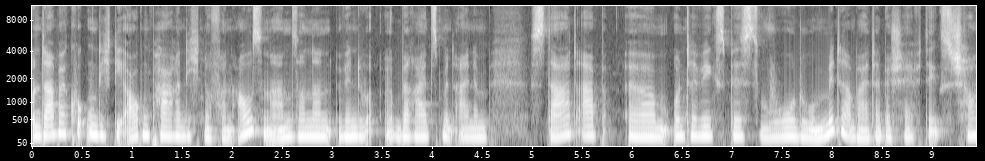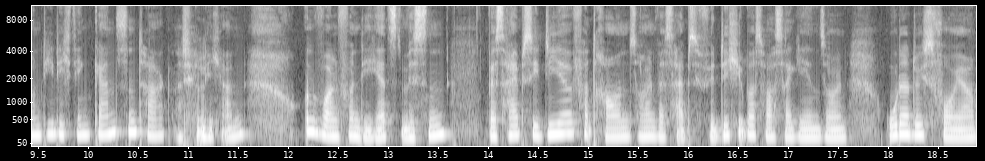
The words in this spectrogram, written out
Und dabei gucken dich die Augenpaare nicht nur von außen an, sondern wenn du bereits mit einem Start-up ähm, unterwegs bist, wo du Mitarbeiter beschäftigst, schauen die dich den ganzen Tag natürlich an und wollen von dir jetzt wissen, weshalb sie dir vertrauen sollen, weshalb sie für dich übers Wasser gehen sollen oder durchs Feuer.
